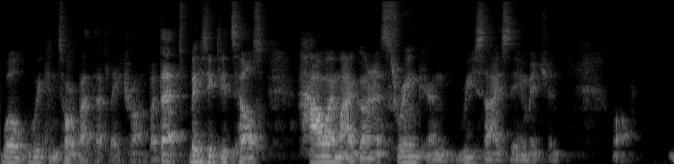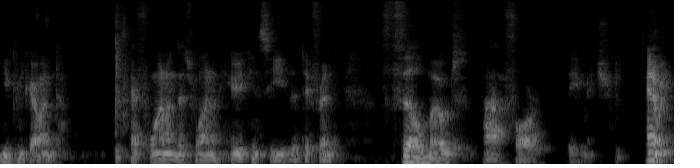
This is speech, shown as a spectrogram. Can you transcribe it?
Well, we can talk about that later on. But that basically tells how am I going to shrink and resize the image? And well, you can go and F1 on this one. Here you can see the different fill mode uh, for the image. Anyway,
